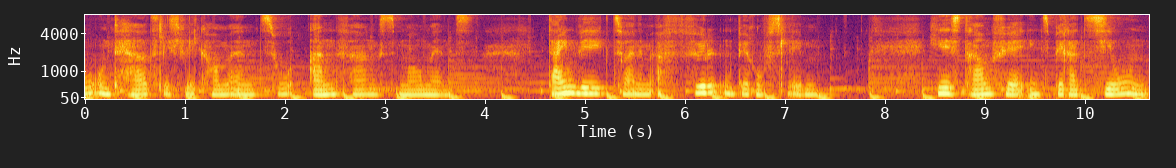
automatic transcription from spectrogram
und herzlich willkommen zu Anfangsmoments, dein Weg zu einem erfüllten Berufsleben. Hier ist Raum für Inspiration,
